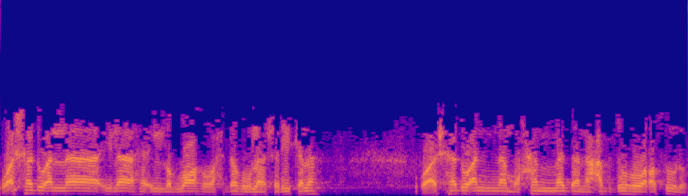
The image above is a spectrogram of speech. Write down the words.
وأشهد أن لا إله إلا الله وحده لا شريك له وأشهد أن محمدا عبده ورسوله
